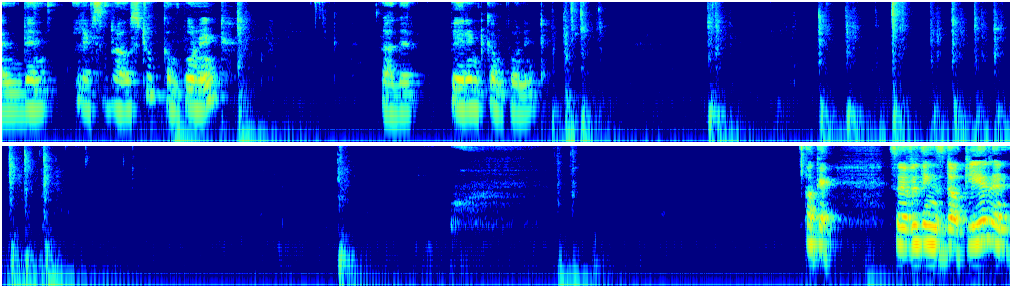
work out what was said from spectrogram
And then let's browse to component rather parent component. Okay so everything is now clear. And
